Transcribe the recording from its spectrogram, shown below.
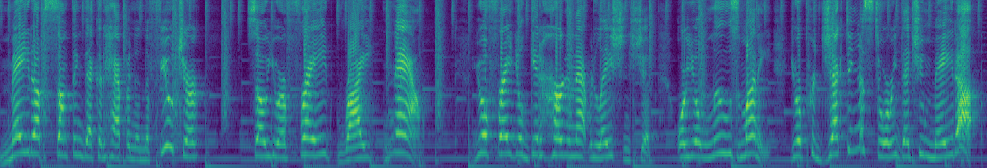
made up something that could happen in the future, so you're afraid right now. You're afraid you'll get hurt in that relationship or you'll lose money. You're projecting a story that you made up.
